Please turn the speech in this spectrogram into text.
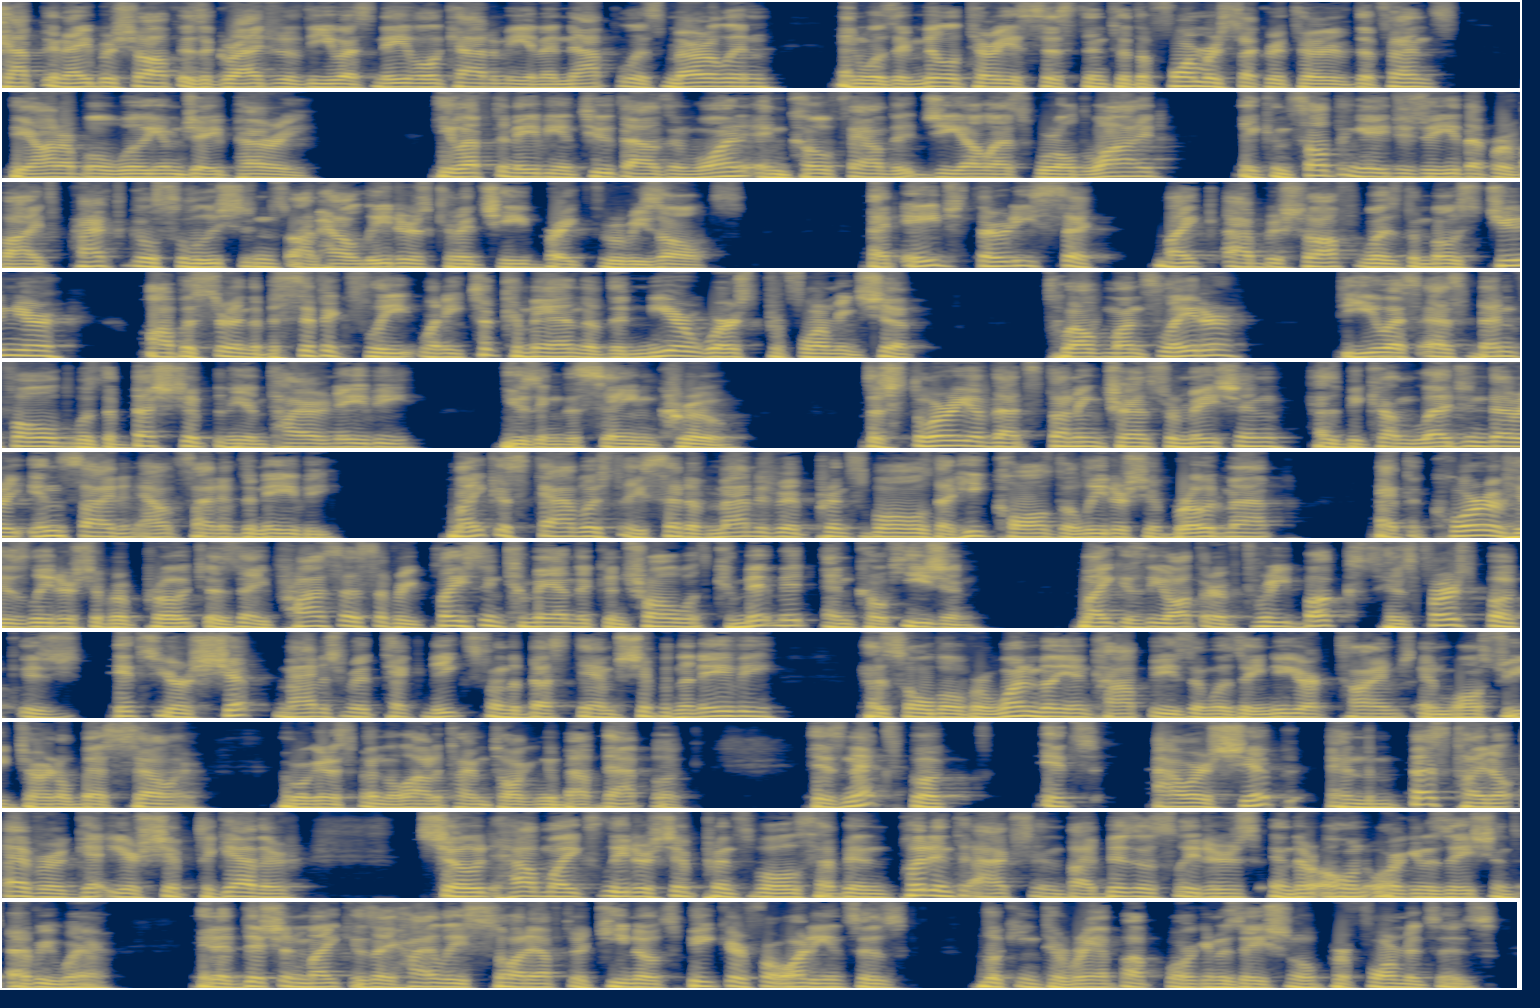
Captain Abrashoff is a graduate of the U.S. Naval Academy in Annapolis, Maryland, and was a military assistant to the former Secretary of Defense, the Honorable William J. Perry. He left the Navy in 2001 and co-founded GLS Worldwide, a consulting agency that provides practical solutions on how leaders can achieve breakthrough results. At age 36, Mike Abrashoff was the most junior officer in the Pacific Fleet when he took command of the near worst performing ship. 12 months later, the USS Benfold was the best ship in the entire Navy using the same crew. The story of that stunning transformation has become legendary inside and outside of the Navy. Mike established a set of management principles that he calls the leadership roadmap. At the core of his leadership approach is a process of replacing command and control with commitment and cohesion. Mike is the author of three books. His first book is It's Your Ship Management Techniques from the Best Damn Ship in the Navy, has sold over 1 million copies and was a New York Times and Wall Street Journal bestseller. And we're going to spend a lot of time talking about that book. His next book, It's Our Ship, and the best title ever, Get Your Ship Together, showed how Mike's leadership principles have been put into action by business leaders in their own organizations everywhere. In addition, Mike is a highly sought after keynote speaker for audiences looking to ramp up organizational performances.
